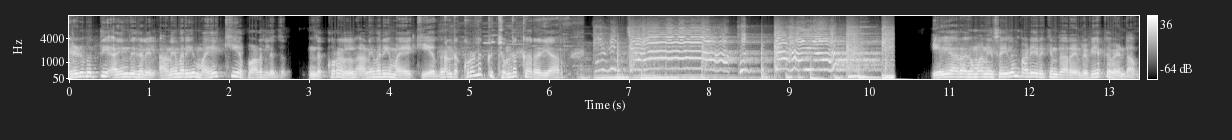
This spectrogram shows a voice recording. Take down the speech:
எழுபத்தி ஐந்துகளில் அனைவரையும் மயக்கிய பாடல் இது. இந்த குரல் அனைவரையும் மயக்கியது. அந்த குரலுக்கு சொந்தக்காரர் யார்? ஏ ஆர் ரஹ்மான் இசையிலும் பாடியிருக்கின்றார் என்று வியக்க வேண்டாம்.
